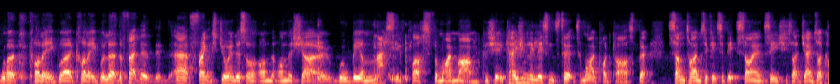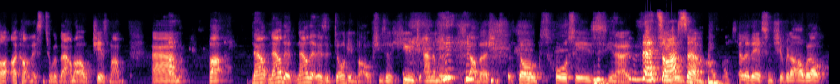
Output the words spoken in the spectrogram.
Work colleague, work colleague. Well, look, the fact that uh, Frank's joined us on, on, on the show will be a massive plus for my mum because she occasionally listens to, to my podcast, but sometimes if it's a bit sciencey, she's like, James, I can't I can't listen to all of that. I'm like, oh, cheers, mum. Um, but now now that now that there's a dog involved, she's a huge animal lover. She's got dogs, horses, you know. That's awesome. I'll, I'll, tell her this, and she'll be like, oh well, I'll,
